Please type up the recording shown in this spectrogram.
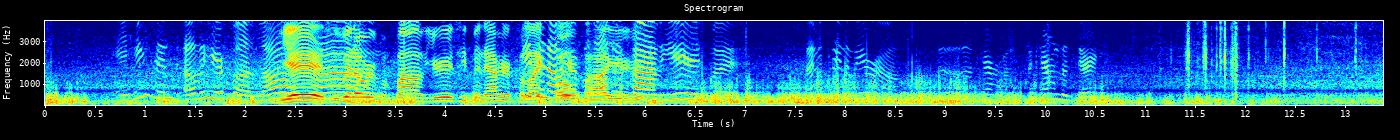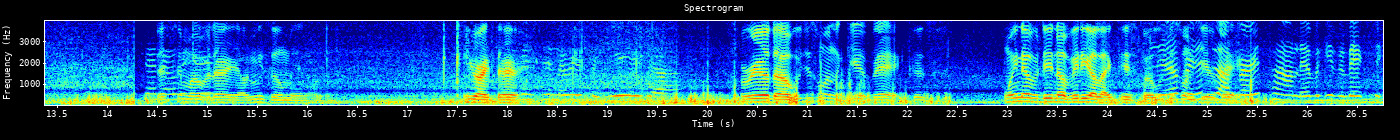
And he's been over here for a long Yes, time. Yes, we've been over here for five years. He's been out here for He's like been over four, here for five years. five years, but let me clean the mirror out. The uh, camera. The camera look dirty. Stand That's him here. over there, y'all. Let me zoom in on him. He right there. Been over here for years, y'all. For real though, we just want to give back because we never did no video like this, but we Yeah, just want to give back. this is our first time ever giving back to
